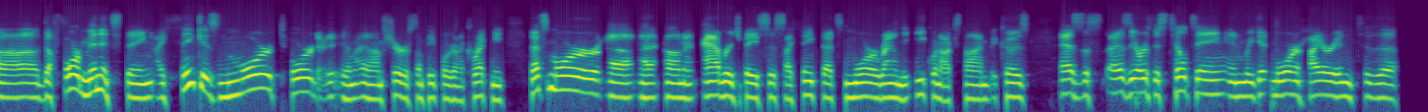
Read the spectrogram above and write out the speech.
uh, the four minutes thing, I think, is more toward, and, and I'm sure some people are going to correct me. That's more uh, uh, on an average basis. I think that's more around the equinox time because as the as the Earth is tilting and we get more higher into the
